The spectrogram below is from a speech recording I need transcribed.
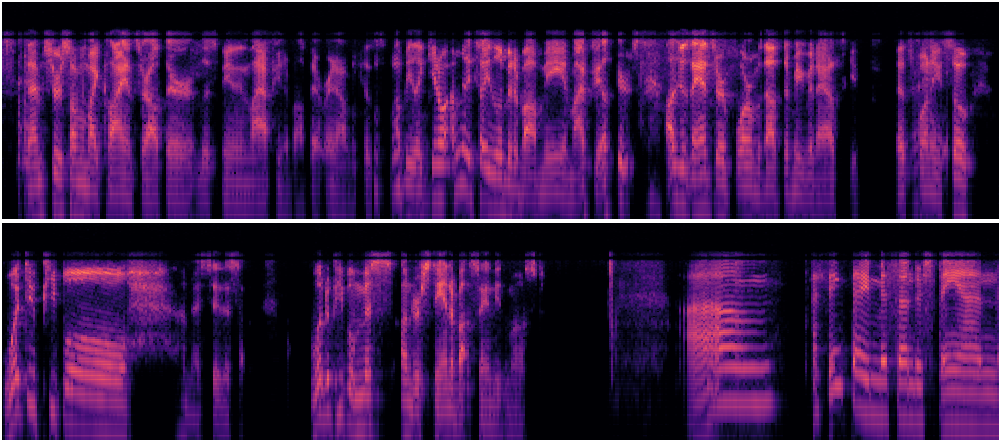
and I'm sure some of my clients are out there listening and laughing about that right now because I'll be like, you know, I'm going to tell you a little bit about me and my failures. I'll just answer it for them without them even asking. That's funny. So, what do people? How do I say this? What do people misunderstand about Sandy the most? Um, I think they misunderstand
